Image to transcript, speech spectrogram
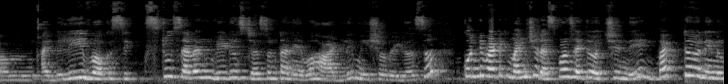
um, ఐ బిలీవ్ ఒక సిక్స్ టు సెవెన్ వీడియోస్ చేస్తుంటానేమో హార్డ్లీ మీషో వీడియోస్ కొన్ని వాటికి మంచి రెస్పాన్స్ అయితే వచ్చింది. బట్ నేను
